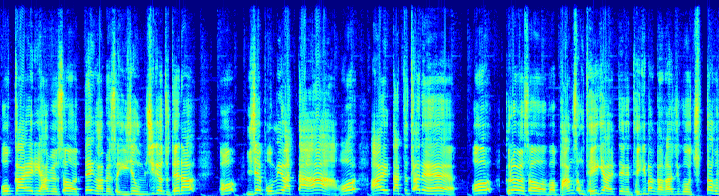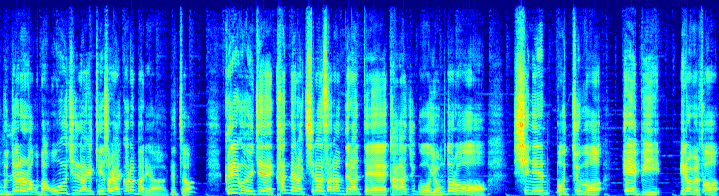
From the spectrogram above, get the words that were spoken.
오카에리 하면서 땡 하면서 이제 움직여도 되나? 어? 이제 봄이 왔다. 어? 아이 따뜻하네. 어? 그러면서 뭐 방송 대기할 때 대기방 가가지고 춥다고 문 열어라고 막 오질나게 개소리 할 거란 말이야. 그쵸? 그리고 이제 칸나랑 친한 사람들한테 가가지고 영도로 신인 버튜버 헤비 이러면서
